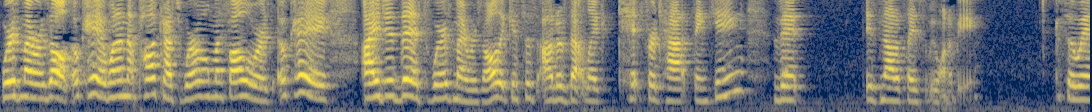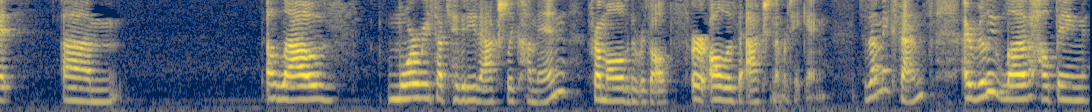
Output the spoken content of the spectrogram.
where's my result? Okay, I went on that podcast, where are all my followers? Okay, I did this, where's my result? It gets us out of that like tit for tat thinking that is not a place that we want to be. So it um, allows more receptivity to actually come in from all of the results or all of the action that we're taking. Does that make sense? I really love helping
